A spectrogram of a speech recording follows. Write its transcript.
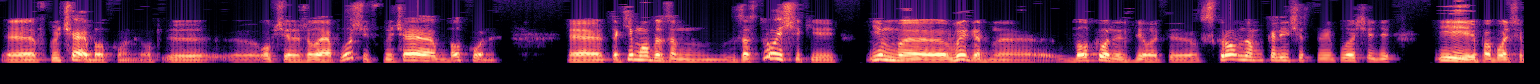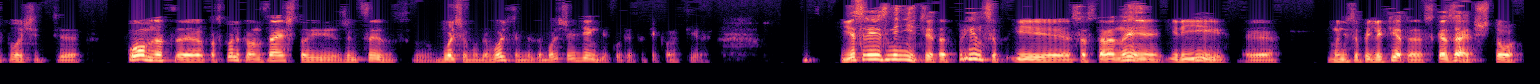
включая балконы, общая жилая площадь, включая балконы. Таким образом, застройщики, им выгодно балконы сделать в скромном количестве площади и побольше площадь комнат, э, поскольку он знает, что и жильцы с большим удовольствием и за большие деньги купят эти квартиры. Если изменить этот принцип и со стороны ИРИ, э, муниципалитета, сказать, что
